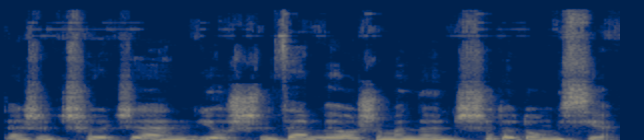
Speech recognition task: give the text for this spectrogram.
但是车站又实在没有什么能吃的东西。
